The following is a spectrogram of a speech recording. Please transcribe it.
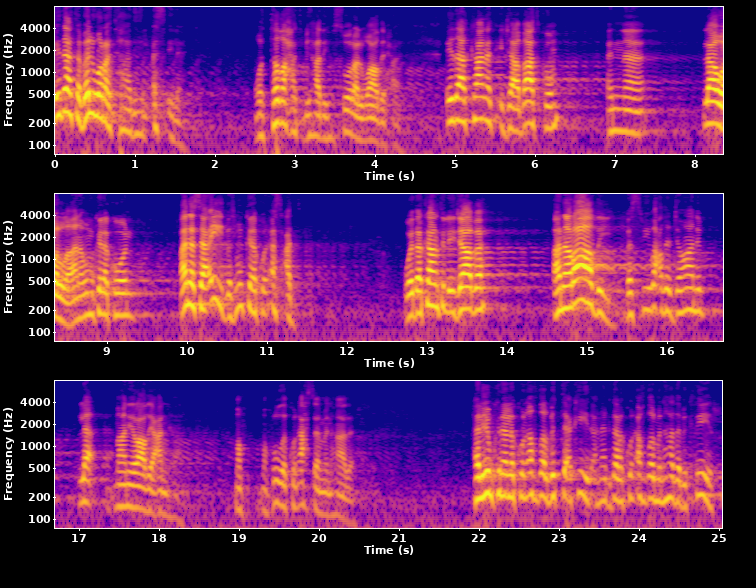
إذا تبلورت هذه الأسئلة واتضحت بهذه الصورة الواضحة إذا كانت إجاباتكم أن لا والله أنا ممكن أكون أنا سعيد بس ممكن أكون أسعد. وإذا كانت الإجابة أنا راضي بس في بعض الجوانب لا ماني راضي عنها. مفروض أكون أحسن من هذا. هل يمكن أن أكون أفضل؟ بالتأكيد أنا أقدر أكون أفضل من هذا بكثير.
